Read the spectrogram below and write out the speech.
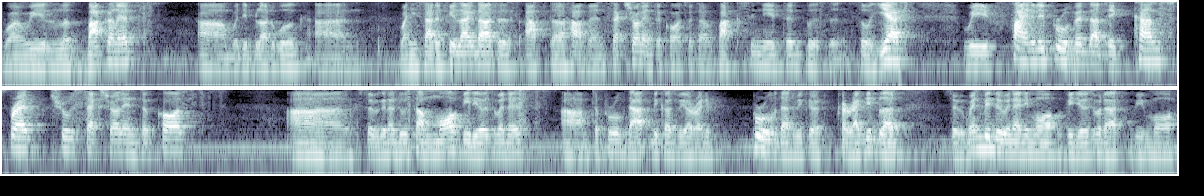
when we look back on it um, with the blood work, and when he started to feel like that is after having sexual intercourse with a vaccinated person. So yes, we finally proved that it can spread through sexual intercourse. Uh, so we're gonna do some more videos with this um, to prove that because we already proved that we could correct the blood. So we won't be doing any more videos with that. Be more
